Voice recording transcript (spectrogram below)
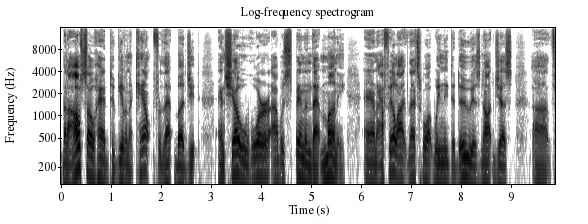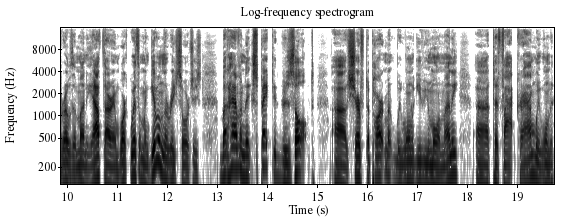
but I also had to give an account for that budget and show where I was spending that money. And I feel like that's what we need to do is not just uh, throw the money out there and work with them and give them the resources, but have an expected result. Uh, sheriff department, we want to give you more money uh, to fight crime. We want to,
